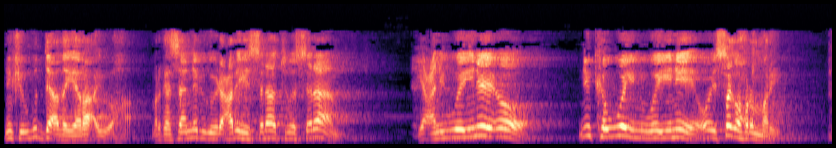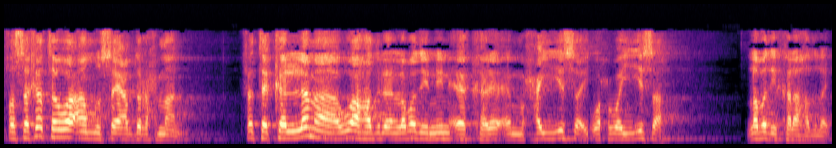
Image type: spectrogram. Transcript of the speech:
ninkii ugu da'da yaraa ayuu ahaa. Markaasaa nebigu yidhi calayhi salaatu wasalaam yacni weynee oo ninka weyn weynee oo isaga hormari. Fa sakata waa aamusay cabdiraxmaan fatakallamaa waa hadleen labadii nin ee kale ee muxayisa waxwayisa labadii kala hadlay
